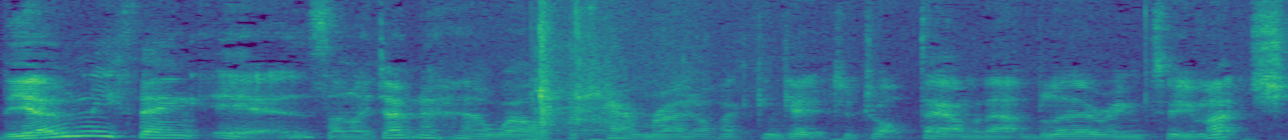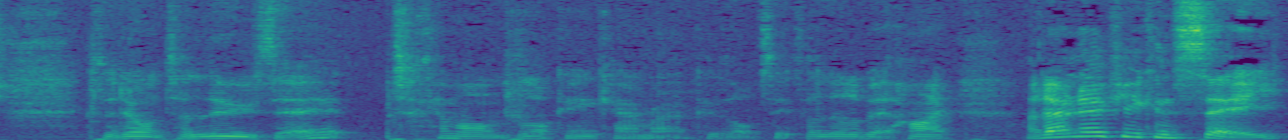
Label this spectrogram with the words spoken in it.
The only thing is, and I don't know how well the camera, and if I can get it to drop down without blurring too much, because I don't want to lose it. Come on, blocking camera, because obviously it's a little bit high. I don't know if you can see,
